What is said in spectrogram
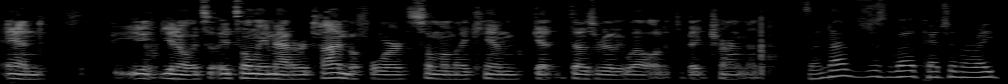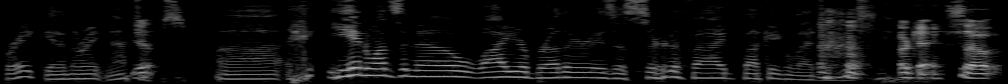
and you, you know it's it's only a matter of time before someone like him get does really well at the big tournament. Sometimes it's just about catching the right break, getting the right matchups. Yep. Uh, Ian wants to know why your brother is a certified fucking legend. okay, so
